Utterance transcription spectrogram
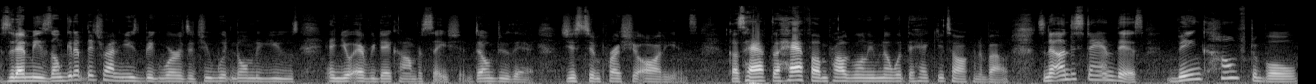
So that means don't get up there trying to use big words that you wouldn't normally use in your everyday conversation. Don't do that just to impress your audience. Because half the half of them probably won't even know what the heck you're talking about. So now understand this being comfortable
